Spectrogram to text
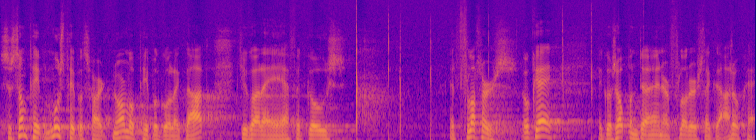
so some people, most people's heart, normal people go like that. If you've got AF, it goes, it flutters, okay? It goes up and down or flutters like that, okay.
